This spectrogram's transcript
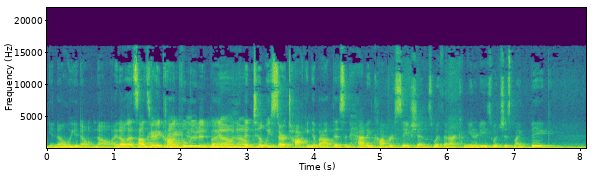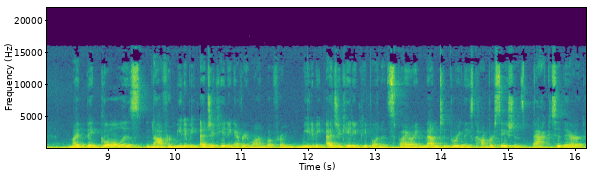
you know you don't know i know that sounds very Right, right. convoluted but No, no. until we start talking about this and having conversations within our communities which is my big my big goal is not for me to be educating everyone but for me to be educating people and inspiring them to bring these conversations back to their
